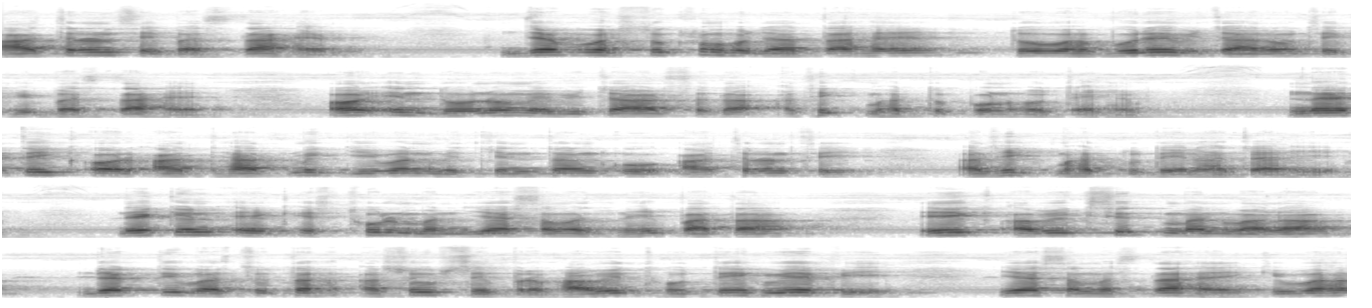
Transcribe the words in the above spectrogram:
आचरण से बचता है। जब वह सूक्ष्म हो जाता है तो वह बुरे विचारों से भी बचता है और इन दोनों में विचार सदा अधिक महत्वपूर्ण होते हैं। नैतिक और आध्यात्मिक जीवन में चिंतन को आचरण से अधिक महत्व देना चाहिए। लेकिन एक स्थूल मन यह समझ नहीं पाता, एक अविकसित मन वाला व्यक्ति वस्तुतः अशुभ से प्रभावित होते हुए भी यह समझता है कि वह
